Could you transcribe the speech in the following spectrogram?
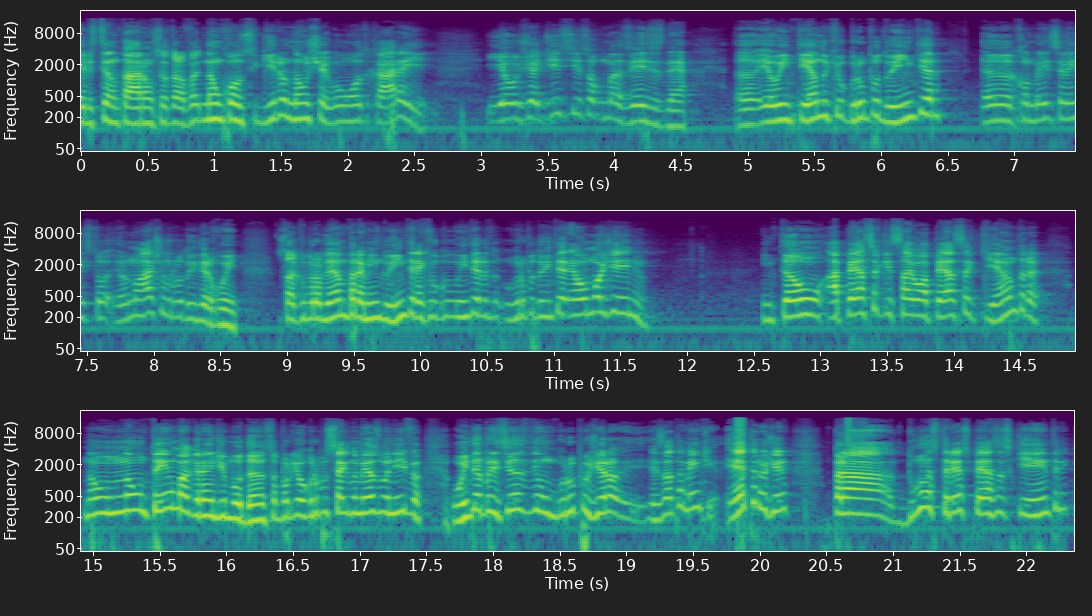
eles tentaram ser centroavante, não conseguiram, não chegou um outro cara aí. E eu já disse isso algumas vezes, né? Ah, eu entendo que o grupo do Inter, ah, como também citou, eu não acho o grupo do Inter ruim. Só que o problema para mim do Inter é que o, Inter, o grupo do Inter é homogêneo. Então, a peça que sai ou a peça que entra não, não tem uma grande mudança, porque o grupo segue no mesmo nível. O Inter precisa de um grupo geral, exatamente heterogêneo para duas, três peças que entrem,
